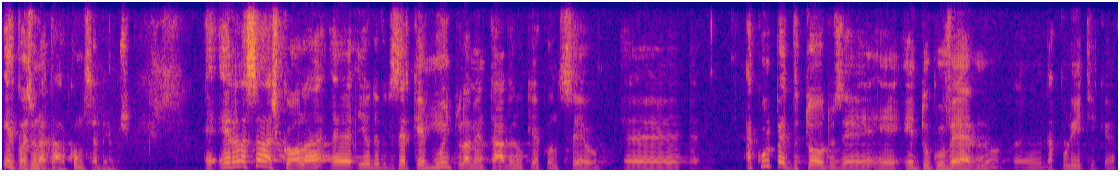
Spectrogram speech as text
e depois o Natal, como sabemos. Em relação à escola, eh, eu devo dizer que é muito lamentável o que aconteceu. Eh, a culpa é de todos, é, é, é do governo, eh, da política,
